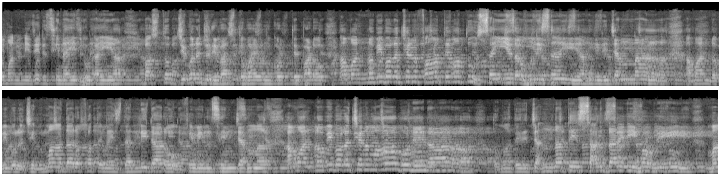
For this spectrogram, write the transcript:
তোমার নিজের সিনাই ঢুকাইয়া বাস্তব জীবনে যদি বাস্তবায়ন করতে পারো, আমার নবী বলেছেন, ফাতেমা তু সাইয়্যিদা হুনিসাই আহলিল জান্নাহ। আমার নবী বলেছেন mother Fatima is the leader of female সিন জান্নাহ। আমার নবী বলেছেন, মা বোনেরা, তোমাদের জান্নাতে সরদারিনী হবে। মা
